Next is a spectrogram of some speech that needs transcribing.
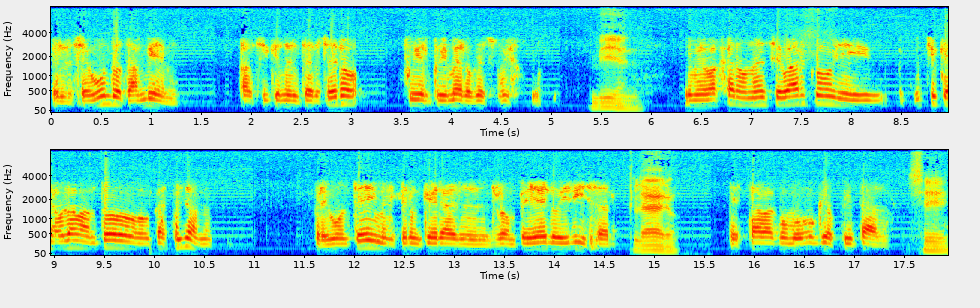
El segundo también. Así que en el tercero fui el primero que subió. bien, Y me bajaron a ese barco y escuché que hablaban todo castellano. Pregunté y me dijeron que era el rompehielo Irizar. claro, Estaba como buque hospital. sí,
